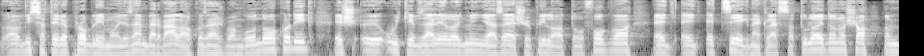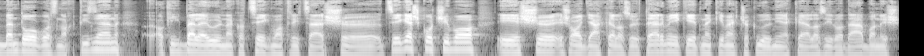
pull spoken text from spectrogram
a visszatérő probléma, hogy az ember vállalkozásban gondolkodik, és ő úgy képzeli hogy mindjárt az első pillanattól fogva egy, egy, egy cégnek lesz a tulajdonosa, amiben dolgoznak tizen, akik beleülnek a cégmatricás céges kocsiba, és, és adják el az ő termékét, neki meg csak ülnie kell az irodában, és,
